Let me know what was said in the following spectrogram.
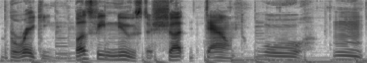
Breaking BuzzFeed News to shut down. Ooh, mmm,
